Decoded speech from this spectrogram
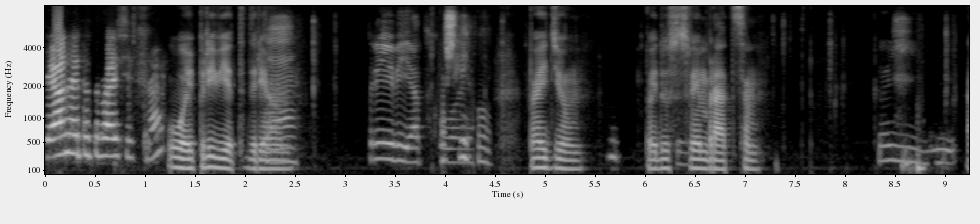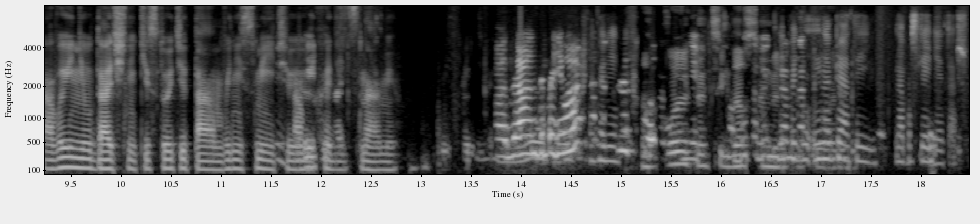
Диана, это твоя сестра? Ой, привет, Адриан. Да. Привет, Пошли. Пойдем. Пойду со своим братцем. А вы, неудачники, стойте там. Вы не смеете А вы ходить с нами. А, ты понимаешь, что происходит? Как всегда, в На пятый, на последний этаж.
